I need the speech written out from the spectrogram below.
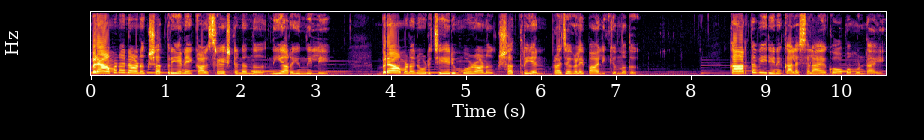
ബ്രാഹ്മണനാണ് ക്ഷത്രിയനേക്കാൾ ശ്രേഷ്ഠനെന്ന് നീ അറിയുന്നില്ലേ? ബ്രാഹ്മണനോട് ചേരുമ്പോഴാണ് ക്ഷത്രിയൻ പ്രജകളെ പാലിക്കുന്നത്. കാർത്തവീര്യന് കലശലായ കോപമുണ്ടായി.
